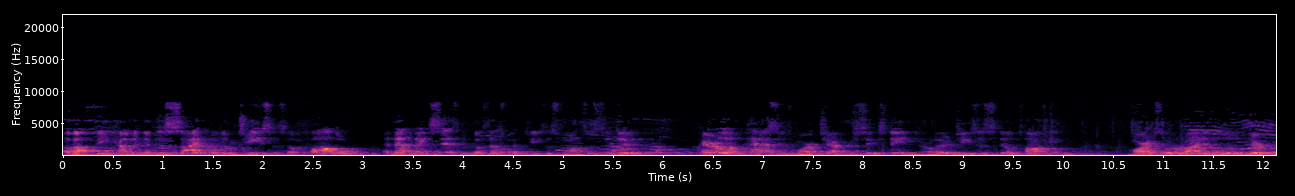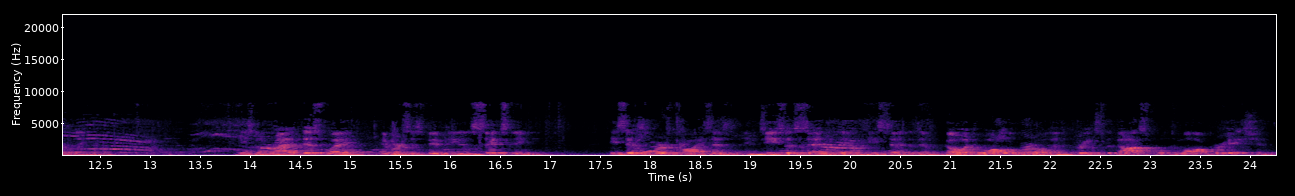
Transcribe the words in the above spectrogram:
about becoming a disciple of Jesus, a follower, and that makes sense because that's what Jesus wants us to do. Parallel passage, Mark chapter 16. Turn over there. Jesus still talking. Mark's going to write it a little differently. He's going to write it this way in verses 15 and 16. He says, first of all, he says, and Jesus said to them, He said to them, Go into all the world and preach the gospel to all creation.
